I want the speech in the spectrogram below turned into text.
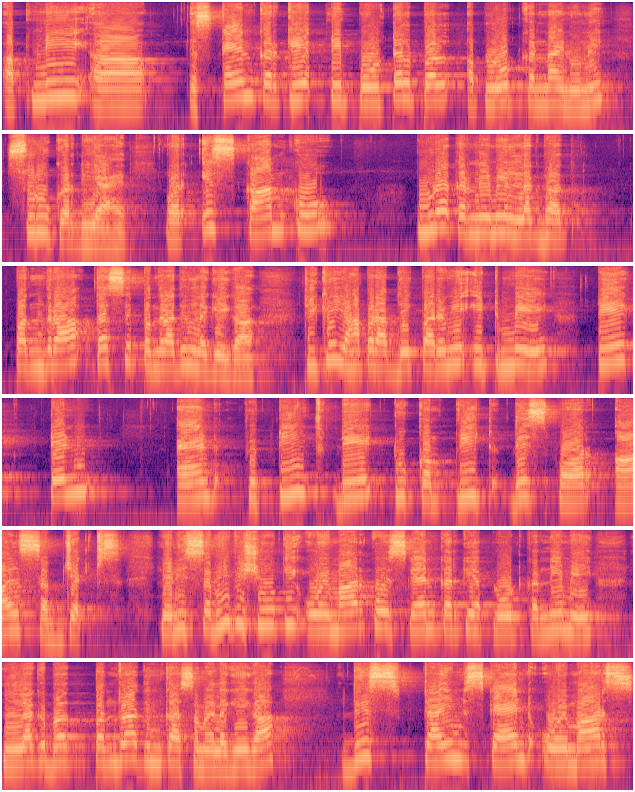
अपने आ, स्कैन करके अपने पोर्टल पर अपलोड करना इन्होंने शुरू कर दिया है। और इस काम को पूरा करने में लगभग 15 10 से 15 दिन लगेगा। ठीक है, यहाँ पर आप देख पा रहे होंगे it may take 10 and fifteenth day to complete this for all subjects यानी सभी विषयों की ओएमआर को स्कैन करके अपलोड करने में लगभग 15 दिन का समय लगेगा। This time scanned OMRs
